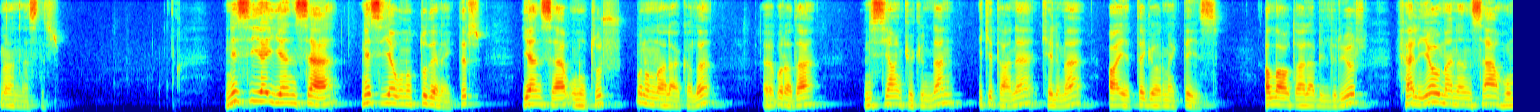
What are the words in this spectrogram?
müennestir. Nesiye yense, nesiye unuttu demektir. Yense unutur. Bununla alakalı e, burada nisyan kökünden iki tane kelime ayette görmekteyiz. Allahu Teala bildiriyor. Fel yevme nensahum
